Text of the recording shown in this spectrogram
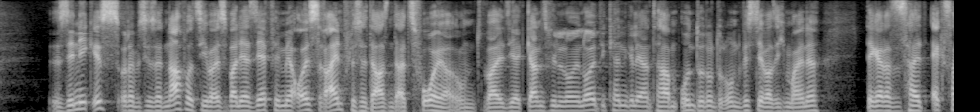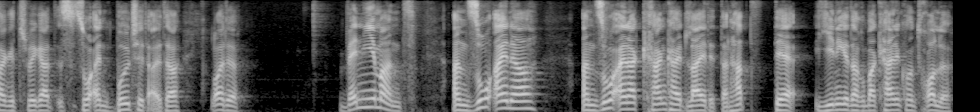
sinnig ist oder beziehungsweise nachvollziehbar ist, weil ja sehr viel mehr äußere Einflüsse da sind als vorher und weil sie halt ganz viele neue Leute kennengelernt haben und und und und, und. wisst ihr, was ich meine? Digga, das ist halt extra getriggert, ist so ein Bullshit, Alter. Leute, wenn jemand an so einer, an so einer Krankheit leidet, dann hat derjenige darüber keine Kontrolle.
